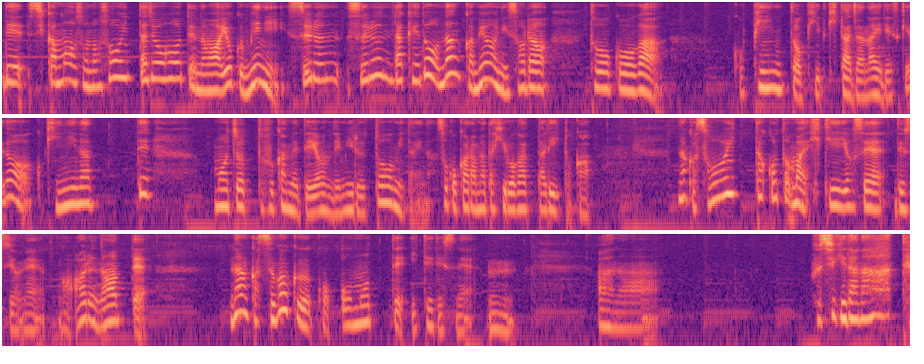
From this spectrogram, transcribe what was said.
でしかもそのそういった情報っていうのはよく目にするするんだけどなんか妙にその投稿がこうピンときたじゃないですけど気になってもうちょっと深めて読んでみるとみたいな。そこからまた広がったりとか。なんかそういったことまあ引き寄せですよね。があるなって。なんかすごくこう思っていてですね。うん。あの不思議だなって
